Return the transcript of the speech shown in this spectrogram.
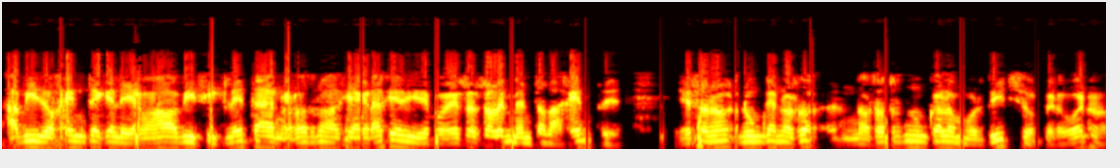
Ha habido gente que le llamaba bicicleta, a nosotros nos hacía gracia y dice, pues eso solo inventó la gente. Eso no, nunca nos, nosotros nunca lo hemos dicho, pero bueno.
